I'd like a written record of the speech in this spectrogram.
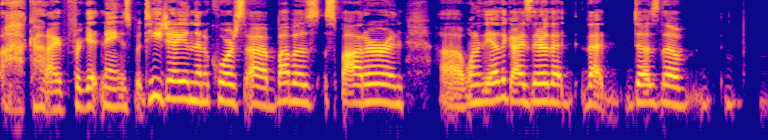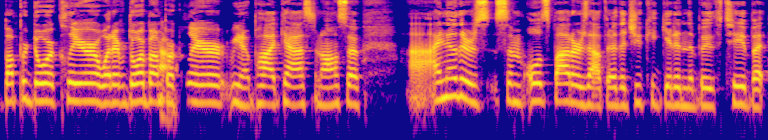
ah, God, I forget names, but TJ and then of course uh Bubba's spotter and uh one of the other guys there that that does the bumper door clear or whatever door bumper clear, you know, podcast and also uh, I know there's some old spotters out there that you could get in the booth too, but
